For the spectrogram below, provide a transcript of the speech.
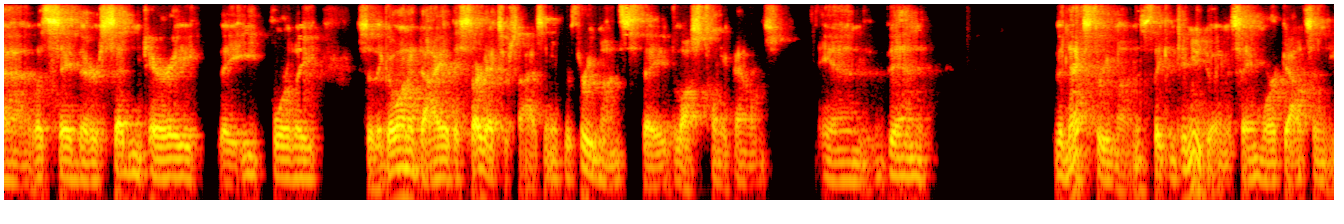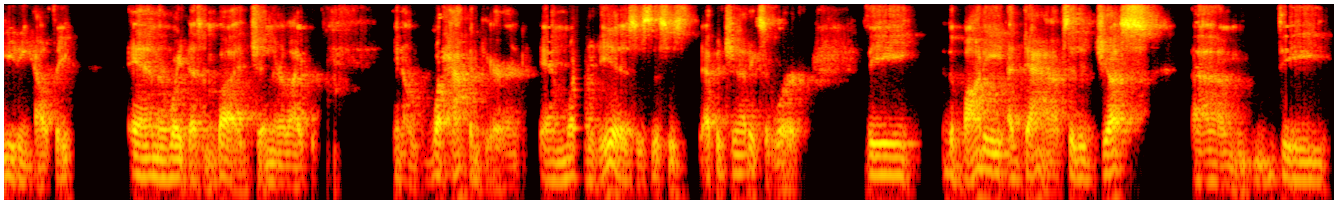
uh, let's say they're sedentary, they eat poorly. So they go on a diet, they start exercising, and for three months, they've lost 20 pounds. And then the next three months, they continue doing the same workouts and eating healthy, and their weight doesn't budge. And they're like, you know, what happened here? And what it is, is this is epigenetics at work. The, the body adapts, it adjusts um, the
